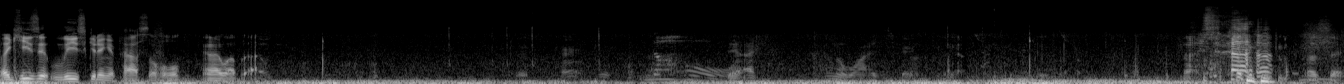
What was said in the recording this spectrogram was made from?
Like he's at least getting it past the hole, and I love that. No. Yeah, I, I don't know why it's fair. Nice. That's sick.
